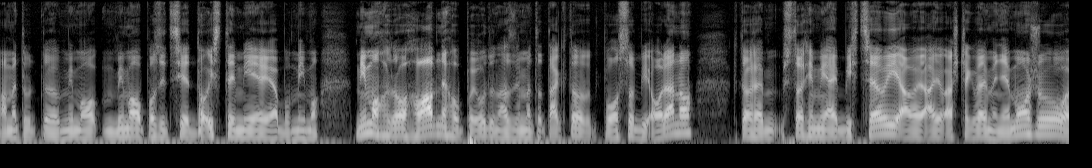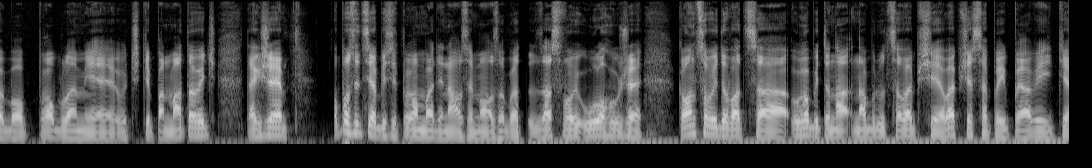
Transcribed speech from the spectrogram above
máme tu e, mimo, mimo opozície do istej miery, alebo mimo, mimo toho hlavného prúdu, nazvime to takto, pôsobí Olano, ktoré, s ktorými aj by chceli, ale aj až tak veľmi nemôžu, lebo problém je určite pán Matovič. Takže Opozícia by si v prvom rade naozaj mala zobrať za svoju úlohu, že konsolidovať sa, urobiť to na, na budúce lepšie, lepšie sa pripraviť e,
